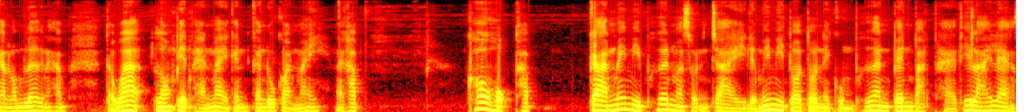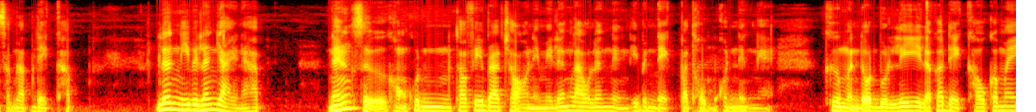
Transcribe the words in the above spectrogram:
การล้มเลิกนะครับ แต่ว่าลองเปลี่ยนแผนใหม่กันกันดูก่อนไหมนะครับ ข้อ 6 ครับ การไม่มีเพื่อนมาสนใจ หรือไม่มีตัวตนในกลุ่มเพื่อน เป็นบาดแผลที่ร้ายแรงสำหรับเด็กครับ เรื่องนี้เป็นเรื่องใหญ่นะครับ ในหนังสือของคุณทอฟฟี่ แบรดชอว์เนี่ยมีเรื่องเล่าเรื่องหนึ่งที่เป็นเด็กประถมคนหนึ่งเนี่ยคือเหมือนโดนบูลลี่ แล้วก็เด็กเขาก็ไม่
